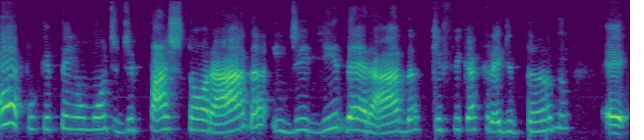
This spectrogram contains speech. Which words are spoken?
é, porque tem um monte de pastorada e de liderada que fica acreditando, é,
